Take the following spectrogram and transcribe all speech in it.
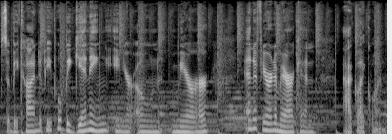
So be kind to people beginning in your own mirror. And if you're an American, act like one.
